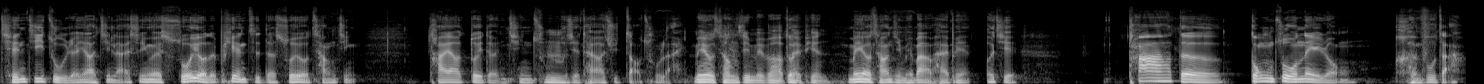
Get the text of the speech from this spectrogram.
前几组人要进来，是因为所有的片子的所有场景，他要对得很清楚，而且他要去找出来。没有场景没办法拍片，没有场景没办法拍片，而且他的工作内容很复杂，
